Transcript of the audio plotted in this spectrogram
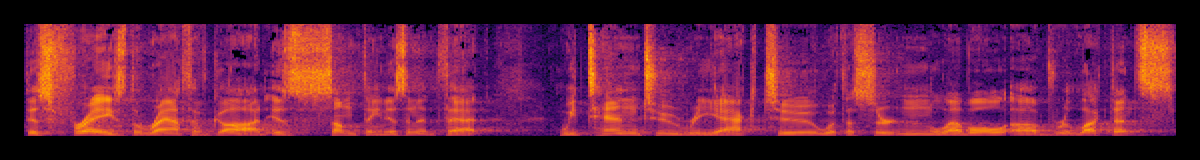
this phrase, the wrath of God, is something, isn't it, that we tend to react to with a certain level of reluctance?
